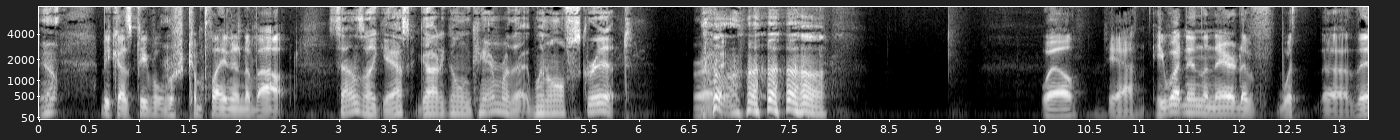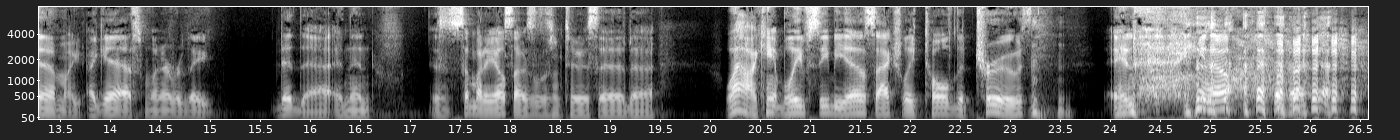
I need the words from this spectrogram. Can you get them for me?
yep. because people were complaining about Sounds like you asked a guy to go on camera that went off script. Right. well, yeah, he wasn't in the narrative with uh, them, I, I guess, whenever they did that. And then somebody else I was listening to said, uh, "Wow, I can't believe CBS actually told the truth." and you know,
